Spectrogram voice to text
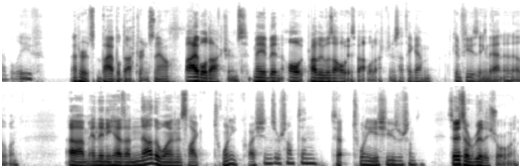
I believe. I heard it's Bible doctrines now. Bible doctrines may have been all probably was always Bible doctrines. I think I'm confusing that in another one. Um, and then he has another one. It's like 20 questions or something. It's got 20 issues or something. So it's a really short one.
